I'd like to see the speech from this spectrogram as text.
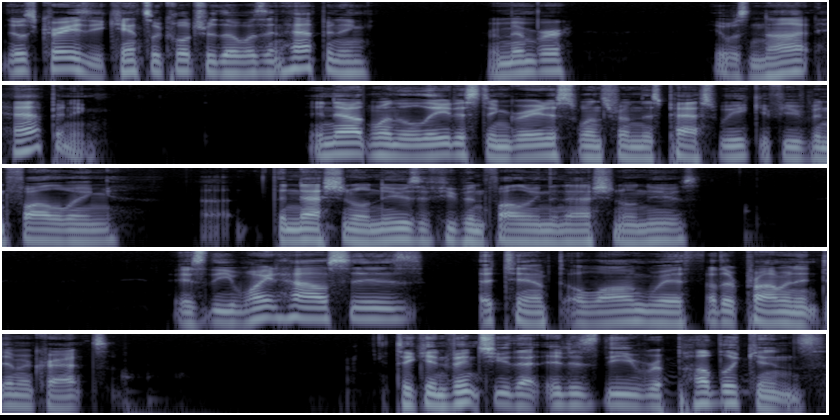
It was crazy. Cancel culture, though, wasn't happening. Remember, it was not happening. And now, one of the latest and greatest ones from this past week, if you've been following uh, the national news, if you've been following the national news, is the White House's attempt, along with other prominent Democrats, to convince you that it is the Republicans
